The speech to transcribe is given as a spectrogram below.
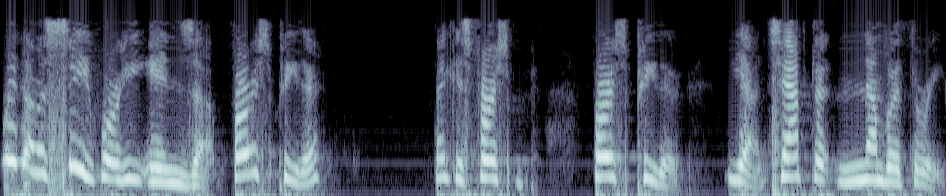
We're going to see where he ends up. First Peter. I think it's First, First Peter. Yeah, chapter number 3.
